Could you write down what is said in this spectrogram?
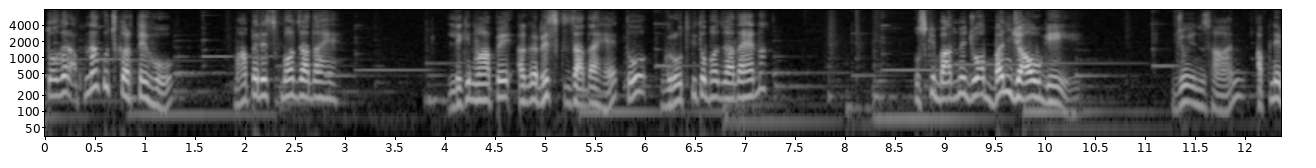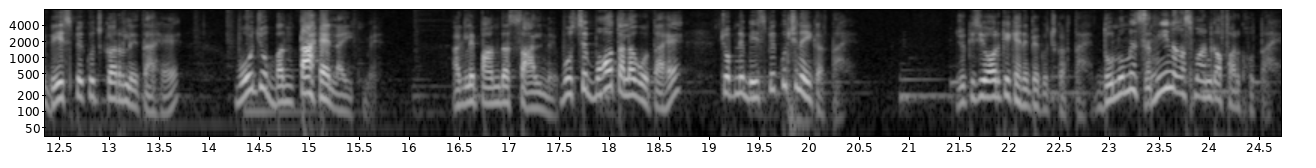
तो अगर अपना कुछ करते हो, वहाँ पे रिस्क बहुत ज़्यादा है। लेकिन वहाँ पे अगर रिस्क ज़्यादा है तो ग्रोथ भी तो बहुत ज़्यादा है ना। उसके बाद में जो आप बन जाओगे, जो इंसान अपने बेस पे कुछ कर लेता है, वो जो बनता है लाइफ में, अगले पाँच दस साल में, वो उससे बहुत अलग होता है, जो अपने बेस पे कुछ नहीं करता है। जो किसी और के कहने पे कुछ करता है। दोनों में ज़मीन आसमान का फ़र्क होता है।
